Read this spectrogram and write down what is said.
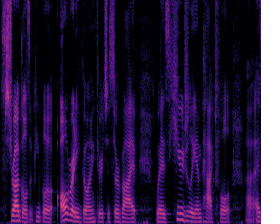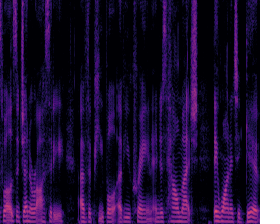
struggles that people are already going through to survive, was hugely impactful, uh, as well as the generosity of the people of Ukraine and just how much they wanted to give,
